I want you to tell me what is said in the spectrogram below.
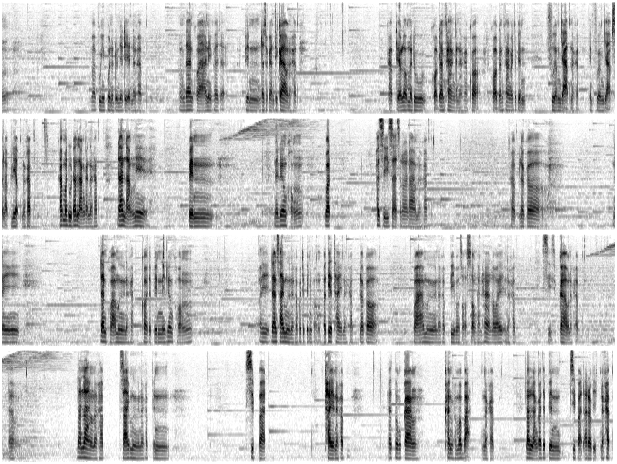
ว่าภูมิพลอดุลยเดชนะครับ ทางด้านขวานี่ก็จะ เป็นรัชกาลที่9นะครับครับเดี๋ยวเรามาดูขอบด้านข้างกันนะครับ ก็ขอบด้านข้างก็จะเป็นเฟืองหยาบนะครับ เป็นเฟืองหยาบสลับเรียบนะครับ ครับมาดูด้านหลังกันนะครับ ด้านหลังนี่เป็นในเรื่องของวัดพระศรีศาสดารามนะครับครับ แล้วก็ในด้านขวามือนะครับ ก็จะเป็นในเรื่องของเอ้ด้านซ้ายมือนะครับ ก็จะเป็นของประเทศไทยนะครับ แล้วก็ามือนะครับ ปีพศ 2500 นะครับ 49 นะครับ แล้วด้านล่างนะครับ ซ้ายมือนะครับเป็น 10 บาทไทยนะครับ และตรงกลางขั้นคำว่าบาทนะครับ ด้านหลังก็จะเป็น 10 บาทอาราบิกนะครับ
